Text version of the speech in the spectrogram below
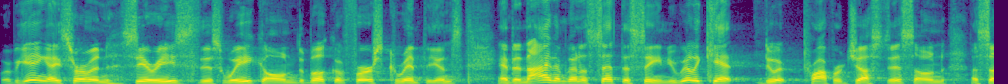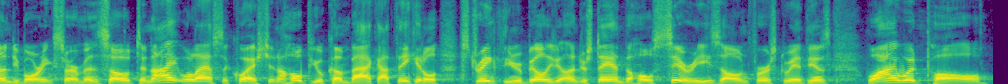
We're beginning a sermon series this week on the book of First Corinthians, and tonight I'm going to set the scene. You really can't do it proper justice on a Sunday morning sermon, so tonight we'll ask the question. I hope you'll come back. I think it'll strengthen your ability to understand the whole series on First Corinthians. Why would Paul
